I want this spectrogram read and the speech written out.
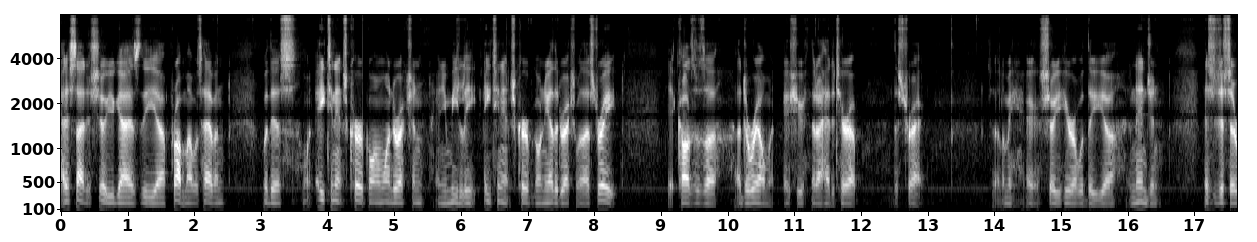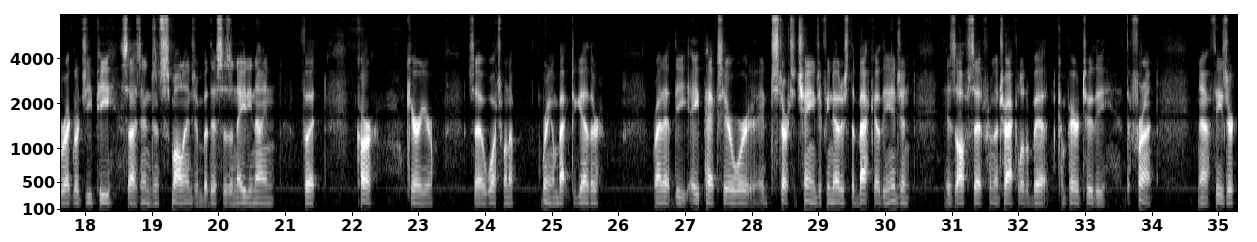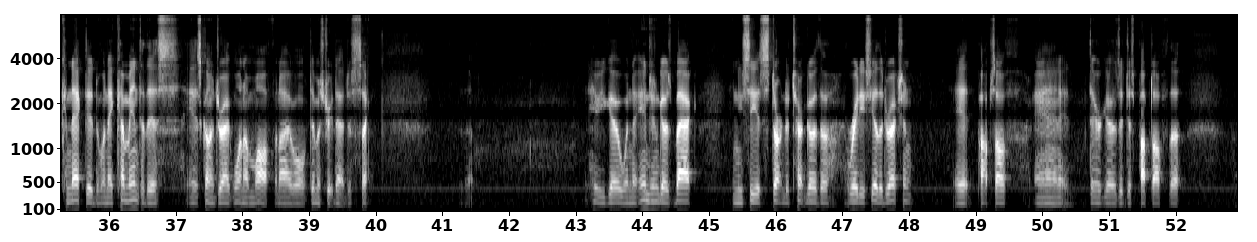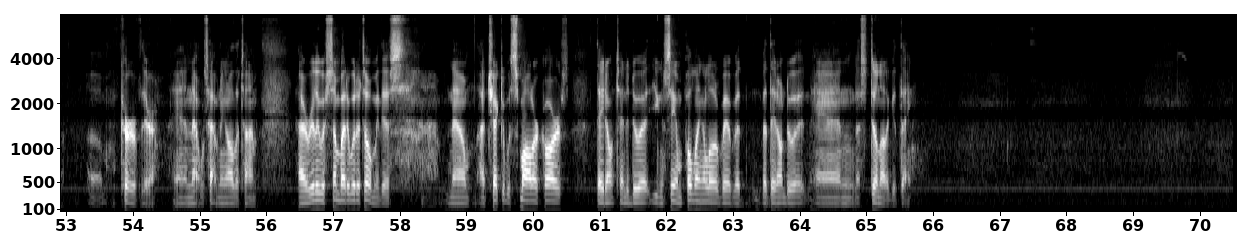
I decided to show you guys the uh, problem I was having with this 18 inch curve going one direction and immediately 18 inch curve going the other direction without straight. It causes a, a derailment issue that I had to tear up this track. So let me uh, show you here with the uh, an engine. This is just a regular GP size engine, small engine, but this is an 89 foot car carrier. So watch when I bring them back together right at the apex here where it starts to change. If you notice the back of the engine is offset from the track a little bit compared to the, the front. Now if these are connected, when they come into this, it's going to drag one of them off and I will demonstrate that just a sec. Here you go, when the engine goes back and you see it's starting to turn, go the radius the other direction, it pops off and it, there it goes, it just popped off the um, curve there and that was happening all the time. I really wish somebody would have told me this. Now, I checked it with smaller cars. They don't tend to do it. You can see them pulling a little bit, but, but they don't do it, and that's still not a good thing.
